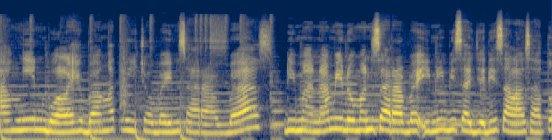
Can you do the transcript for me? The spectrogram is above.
angin boleh banget nih cobain sarabas di mana minuman saraba ini bisa jadi salah satu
